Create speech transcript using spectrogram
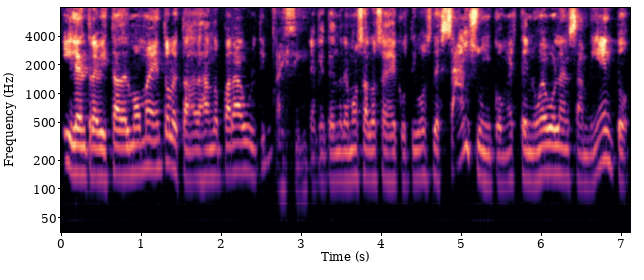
Y la entrevista del momento lo estaba dejando para último, Ay, sí. ya que tendremos a los ejecutivos de Samsung con este nuevo lanzamiento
